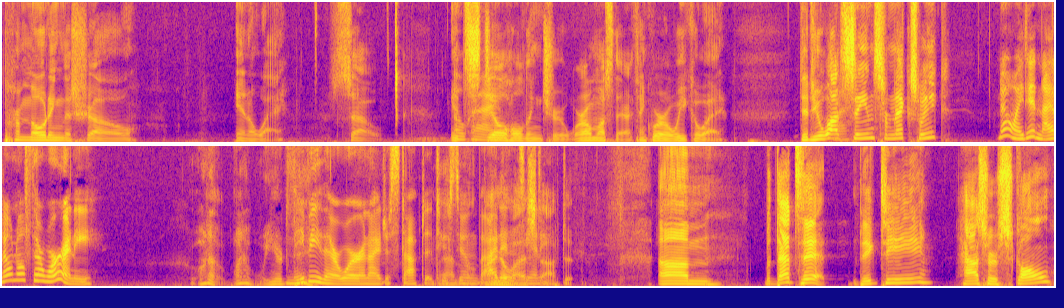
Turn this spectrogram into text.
promoting the show in a way. So it's Okay. still holding true. We're almost there. I think we're a week away. Did you watch Okay. scenes from next week? No, I didn't. I don't know if there were any. What a what a weird thing. Maybe there were, and I just stopped it too I soon. know, But I I, know didn't I stopped it. Um, but that's it. Big T has her skull.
